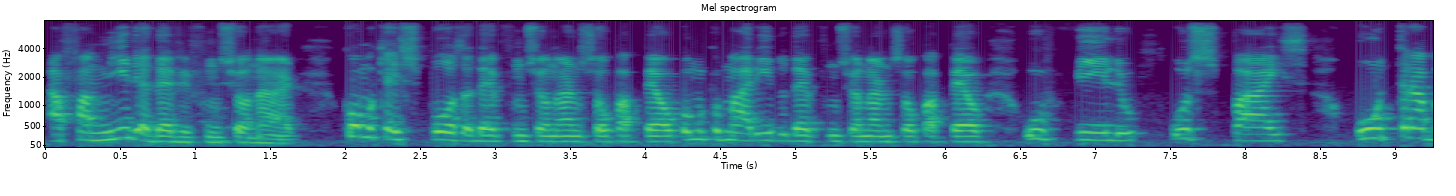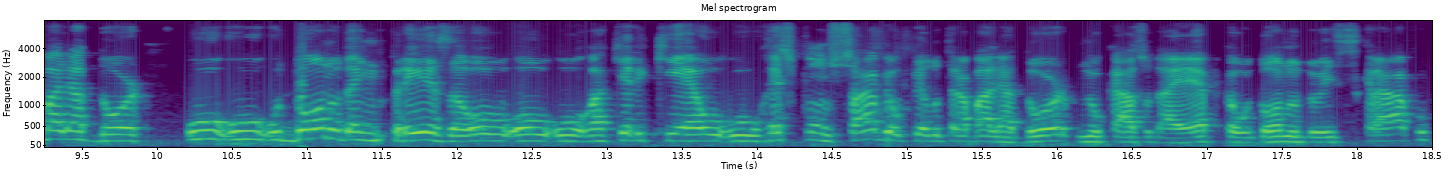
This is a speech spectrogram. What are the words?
a família deve funcionar, como que a esposa deve funcionar no seu papel, como que o marido deve funcionar no seu papel, o filho, os pais, o trabalhador, o, o, o dono da empresa ou, ou, ou, aquele que é o, o responsável pelo trabalhador, no caso da época, o dono do escravo.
